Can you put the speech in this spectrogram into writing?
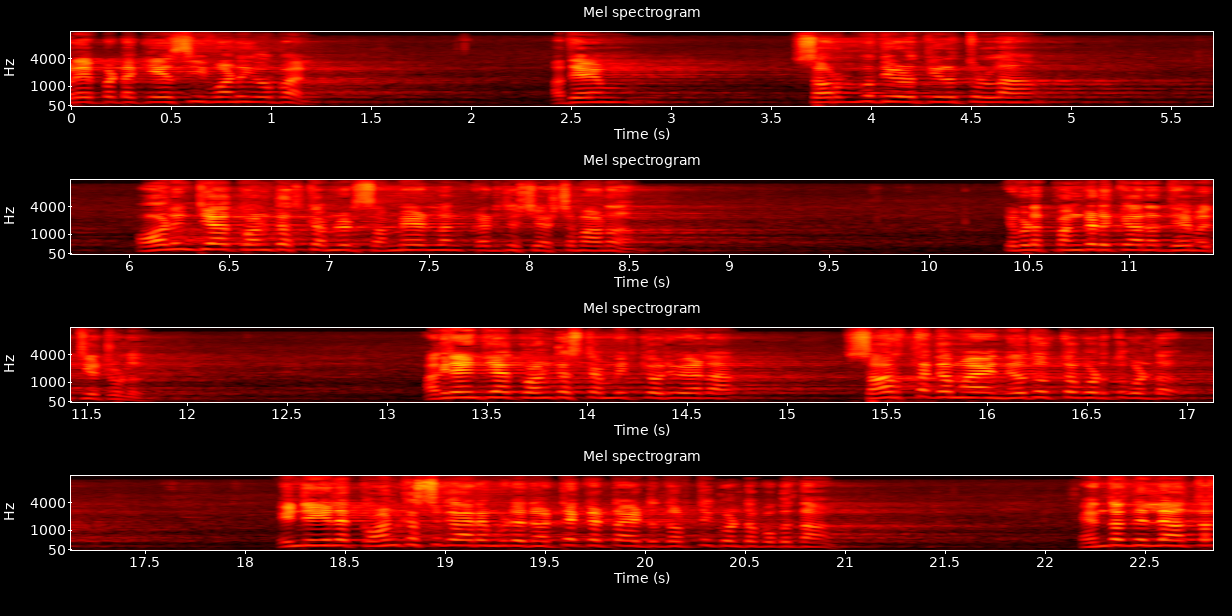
പ്രിയപ്പെട്ട കെ സി വേണുഗോപാൽ അദ്ദേഹം സർവതിയുടെ തീരത്തുള്ള ഓൾ ഇന്ത്യ കോൺഗ്രസ് കമ്മ്യൂണിസ്റ്റ് സമ്മേളനം കഴിഞ്ഞ ശേഷമാണ് ഇവിടെ പങ്കെടുക്കാൻ അദ്ദേഹം എത്തിയിട്ടുള്ളത്. അഖിലേന്ത്യാ കോൺഗ്രസ് കമ്മിറ്റിക്ക് ഒരു വേള സാർത്ഥകമായ നേതൃത്വം കൊടുത്തുകൊണ്ട് ഇന്ത്യയിലെ കോൺഗ്രസ്സുകാരെ മുഴുവൻ ഒറ്റക്കെട്ടായിട്ട് നിർത്തിക്കൊണ്ടു പോകുന്ന എന്തെന്നില്ലാത്ത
